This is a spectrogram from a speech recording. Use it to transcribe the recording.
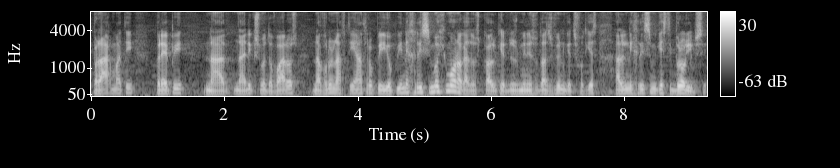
πράγματι πρέπει να, να ρίξουμε το βάρος, να βρουν αυτοί οι άνθρωποι οι οποίοι είναι χρήσιμοι όχι μόνο κατά τους καλοκαιρινούς μήνες όταν σβήνουν και τις φωτιές, αλλά είναι χρήσιμοι και στην πρόληψη.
